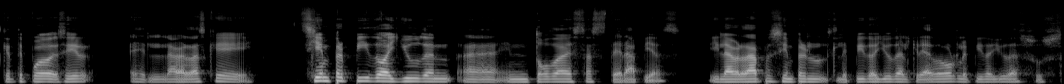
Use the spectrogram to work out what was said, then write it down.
¿Qué te puedo decir? Eh, la verdad es que siempre pido ayuda en, en, todas estas terapias y la verdad pues siempre le pido ayuda al creador, le pido ayuda a sus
